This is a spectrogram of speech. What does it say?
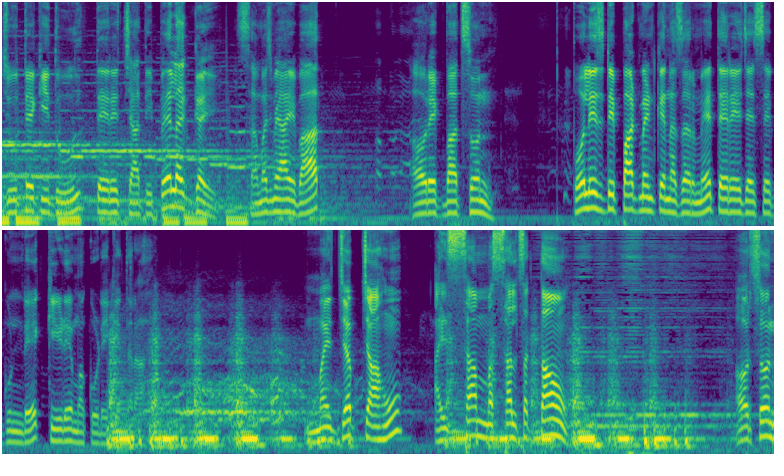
जूते की धूल तेरे छाती पे लग गई। समझ में आई बात? और एक बात सुन। पुलिस डिपार्टमेंट के नज़र में तेरे जैसे गुंडे कीड़े मकोड़े की तरह है। मैं जब चाहूँ, ऐसा मसल सकता हूँ। और सुन।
